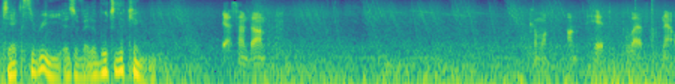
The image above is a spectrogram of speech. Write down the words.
Tech 3 is available to the king. Yes, I'm done. Come on, on, hit left now.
